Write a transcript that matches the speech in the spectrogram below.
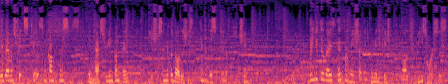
They demonstrate skills and competencies in mastery and content, issues and methodologies in the discipline of teaching. They utilize information and communication technology resources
